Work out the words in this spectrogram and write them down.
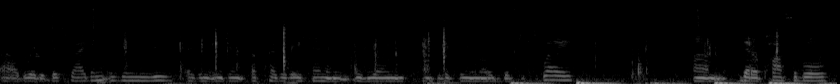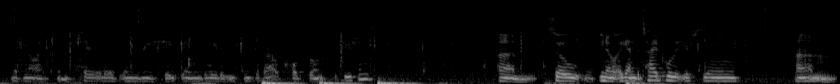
uh, the way that this wagon is being used as an agent of preservation and revealing these contradictory modes of display um, that are possible, if not imperative, in reshaping the way that we think about cultural institutions. Um, so, you know, again, the tide pool that you're seeing um,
